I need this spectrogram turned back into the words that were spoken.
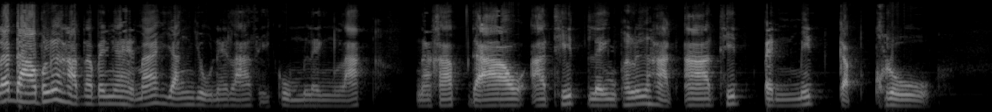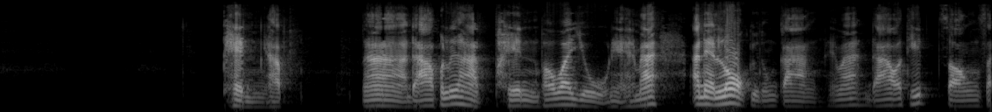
และดาวพฤหัสนะเป็นไงเห็นไหมยังอยู่ในราศีกุมเล็งลักนะครับ ดาวอาทิตย์เล็งพฤหัสอาทิตย์เป็นมิตรกับครู เพนครับ นะดาวพฤหัสเพนเพราะว่าอยู่เนี่ยเห็นไหมอันเนี้ยโลกอยู่ตรงกลางเห็นไหมดาวอาทิตย์ส่องแส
